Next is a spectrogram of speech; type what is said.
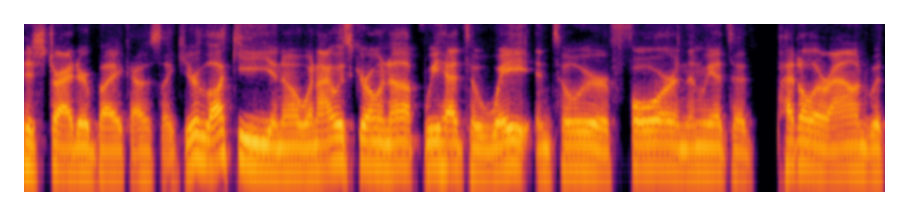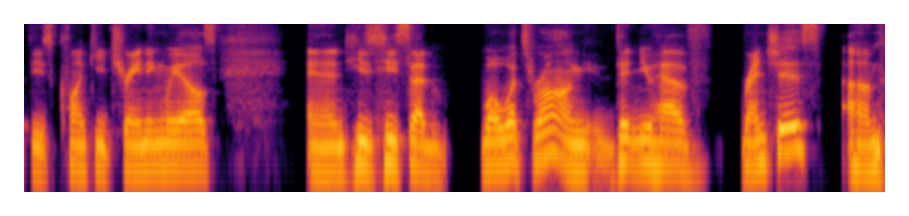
his Strider bike, I was like, "You're lucky, you know. When I was growing up, we had to wait until we were four, and then we had to pedal around with these clunky training wheels." And he's he said, "Well, what's wrong? Didn't you have wrenches. Um,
